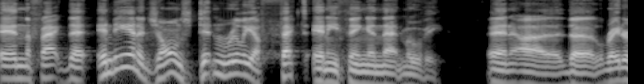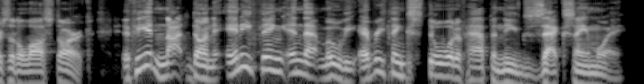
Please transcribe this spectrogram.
and the fact that Indiana Jones didn't really affect anything in that movie. And uh the Raiders of the Lost Ark. If he had not done anything in that movie, everything still would have happened the exact same way.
